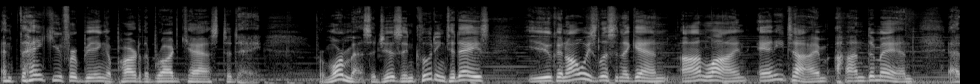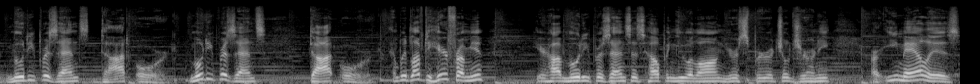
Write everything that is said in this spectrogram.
and thank you for being a part of the broadcast today. For more messages, including today's, you can always listen again online anytime on demand at moodypresents.org. moodypresents.org. And we'd love to hear from you. Hear how Moody Presents is helping you along your spiritual journey. Our email is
